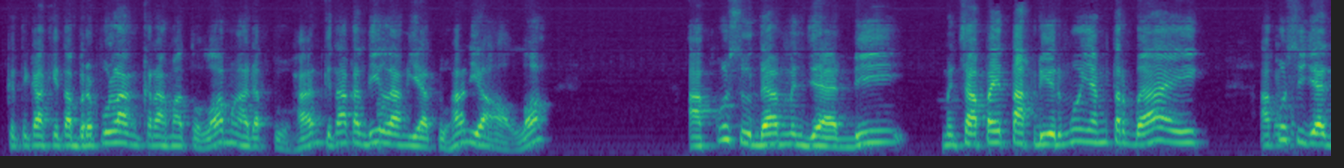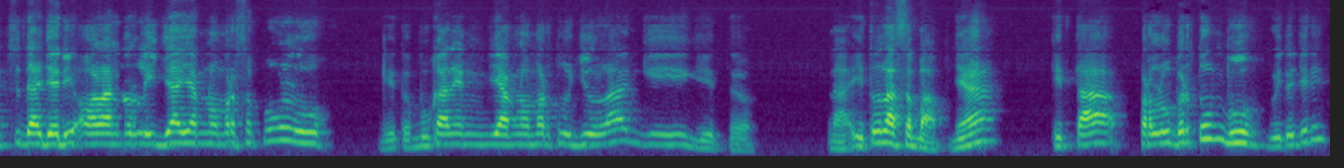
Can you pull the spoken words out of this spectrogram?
ketika kita berpulang ke rahmatullah menghadap Tuhan, kita akan bilang, ya Tuhan, ya Allah, aku sudah menjadi mencapai takdirmu yang terbaik. Aku sudah sudah jadi Ola Nurlija yang nomor 10 gitu, bukan yang yang nomor 7 lagi gitu. Nah, itulah sebabnya kita perlu bertumbuh gitu. Jadi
